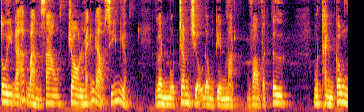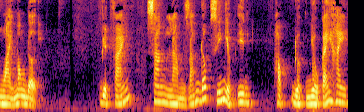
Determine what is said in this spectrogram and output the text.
tôi đã bàn giao cho lãnh đạo xí nghiệp gần 100 triệu đồng tiền mặt và vật tư, một thành công ngoài mong đợi. Biệt phái sang làm giám đốc xí nghiệp in, học được nhiều cái hay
